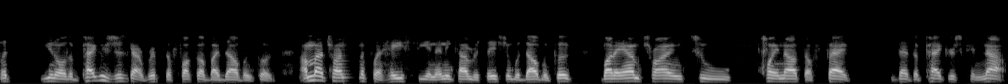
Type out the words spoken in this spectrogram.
but you know the Packers just got ripped the fuck up by Dalvin Cook. I'm not trying to put Hasty in any conversation with Dalvin Cook, but I am trying to point out the fact that the Packers cannot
